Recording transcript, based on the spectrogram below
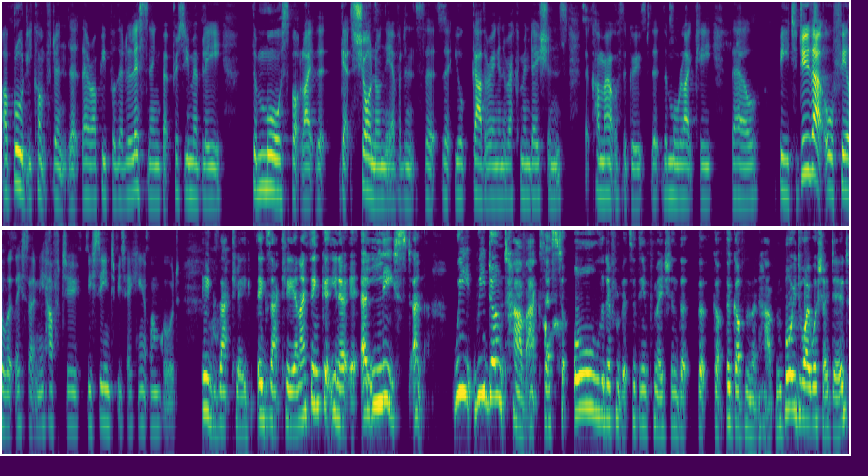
are broadly confident that there are people that are listening, but presumably the more spotlight that gets shone on the evidence that, that you're gathering and the recommendations that come out of the group, that the more likely they'll be to do that or feel that they certainly have to be seen to be taking it on board. Exactly, exactly. And I think, you know, at least, and we we don't have access to all the different bits of the information that that the government have, and boy, do I wish I did,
